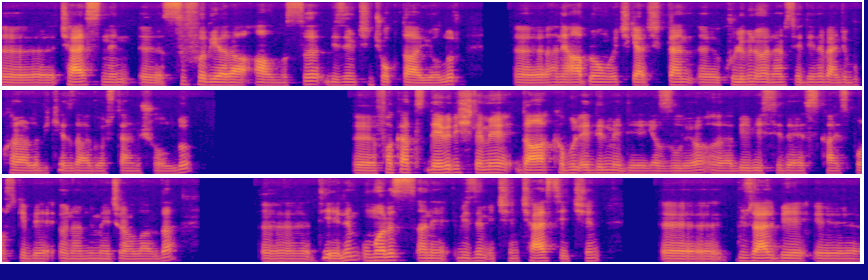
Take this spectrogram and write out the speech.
eee, Chelsea'nin, eee, 0 yara alması bizim için çok daha iyi olur. Eee, hani Abramovich gerçekten, eee, kulübünü önemsediğini bence bu kararla bir kez daha göstermiş oldu. Eee, fakat devir işlemi daha kabul edilmediği yazılıyor, eee, BBC'de, Sky Sports gibi önemli mecralarda, eee, diyelim. Umarız hani bizim için, Chelsea için, eee, güzel bir, eee,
